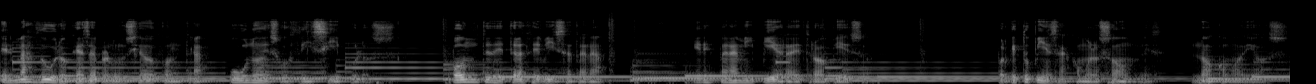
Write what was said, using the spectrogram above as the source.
el más duro que haya pronunciado contra uno de sus discípulos. Ponte detrás de mí, Satanás. Eres para mí piedra de tropiezo. Porque tú piensas como los hombres, no como Dios.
